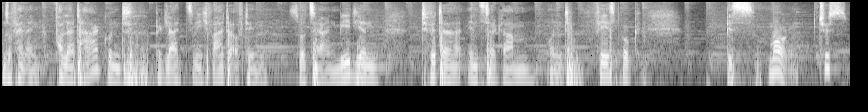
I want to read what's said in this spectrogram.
Insofern ein voller Tag und begleiten Sie mich weiter auf den sozialen Medien, Twitter, Instagram und Facebook. Bis morgen. Tschüss.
